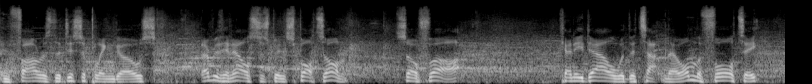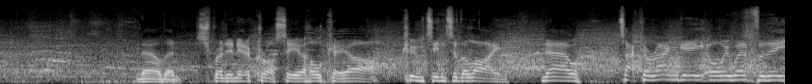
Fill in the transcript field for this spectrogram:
In far as the discipline goes, everything else has been spot on so far. Kenny Dowall with the tap now on the 40. Now then, spreading it across here, Hull KR. Coote into the line. Now, Takarangi. Oh, he went for the,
